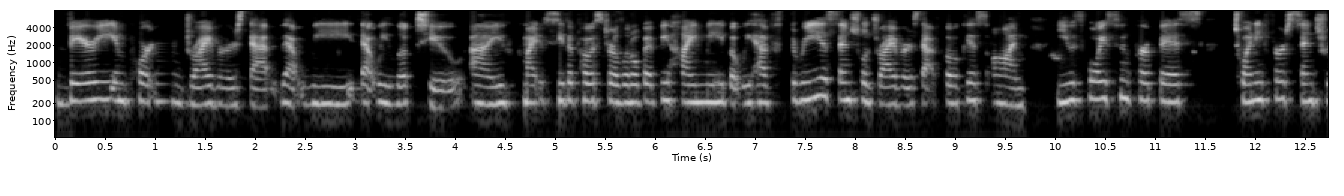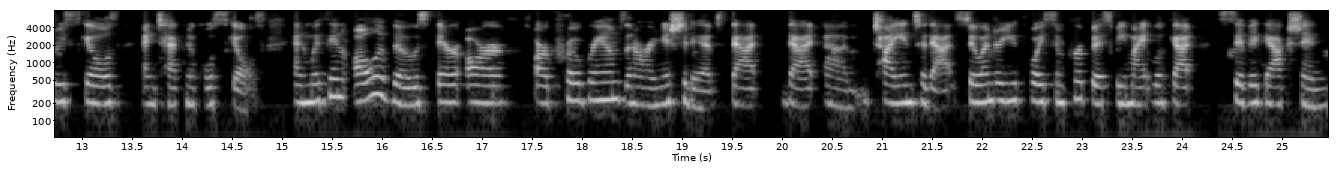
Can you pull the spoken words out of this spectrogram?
very important drivers that that we that we look to. Uh, you might see the poster a little bit behind me, but we have three essential drivers that focus on youth voice and purpose, 21st century skills, and technical skills. And within all of those, there are our programs and our initiatives that that um, tie into that. So under youth voice and purpose, we might look at civic action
